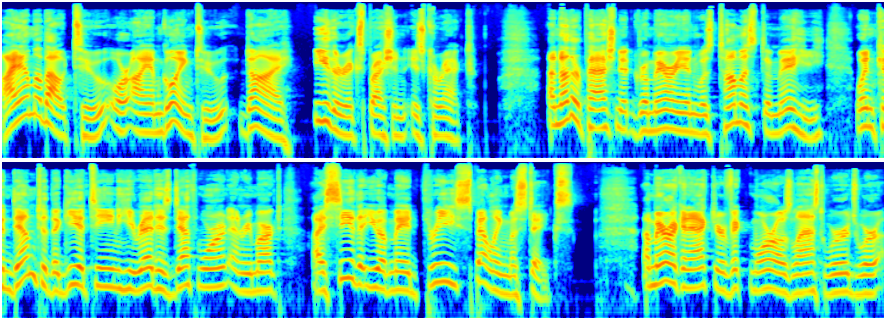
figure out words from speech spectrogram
I am about to, or I am going to, die. Either expression is correct. Another passionate grammarian was Thomas de Mahy. When condemned to the guillotine, he read his death warrant and remarked, I see that you have made three spelling mistakes. American actor Vic Morrow's last words were,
